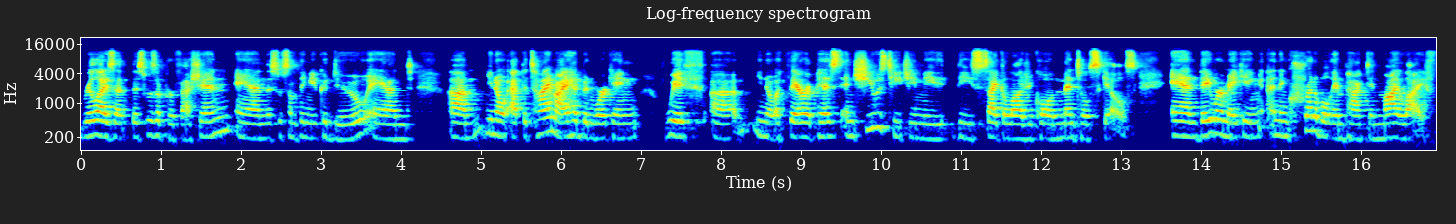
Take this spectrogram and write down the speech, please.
realized that this was a profession and this was something you could do. And um, you know, at the time, I had been working with um, you know a therapist and she was teaching me these psychological and mental skills and they were making an incredible impact in my life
